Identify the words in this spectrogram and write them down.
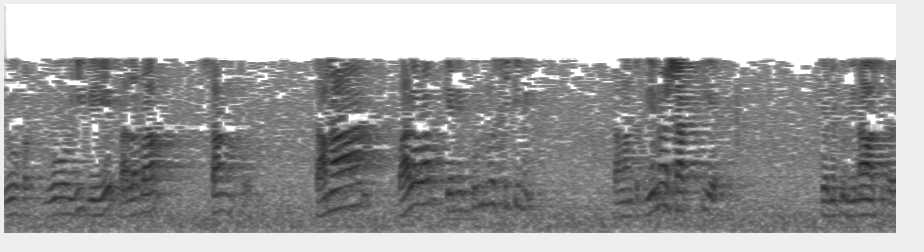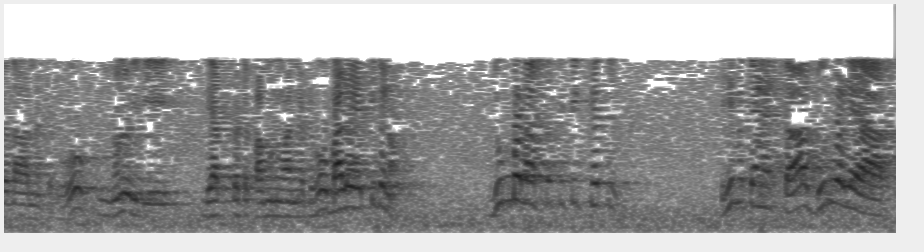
සිටිමින් යෝහි වේ බලවා සම්තු තමා බලවත් කෙනෙකුන්ව සිටිමින් තමන්ට තියෙන ශක්තිය. කෙනෙකු විනාශ කර දාන්නට හෝ මොන විදිහේ දෙයක්කට පමුණවන්නට හෝ බලය තිබෙනවා. දුබ්බලස්ස පිටික්කති. එහෙම තැනත්තා දුර්වලයාට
